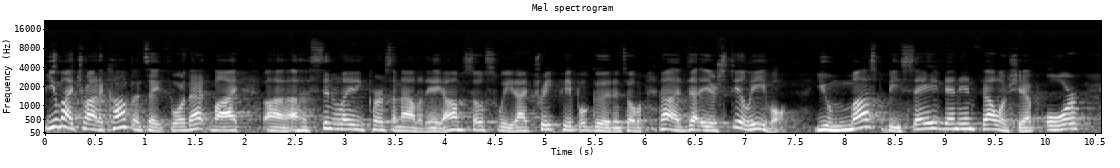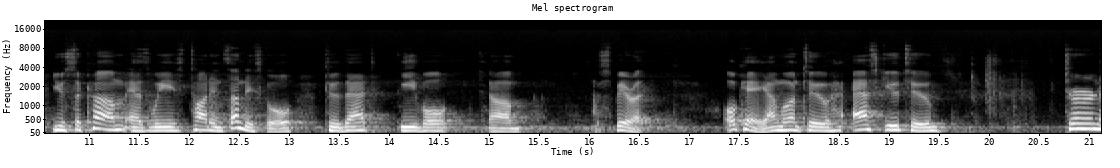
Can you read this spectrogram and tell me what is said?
You might try to compensate for that by uh, a scintillating personality. Hey, I'm so sweet. I treat people good and so forth. No, you're still evil. You must be saved and in fellowship, or you succumb, as we taught in Sunday school, to that evil um, spirit. Okay, I'm going to ask you to turn.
